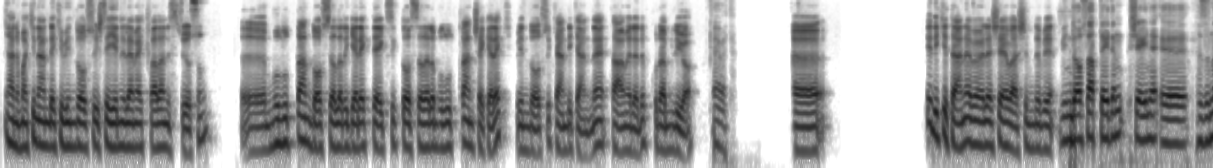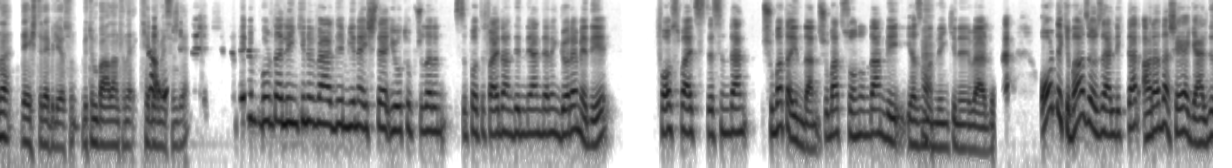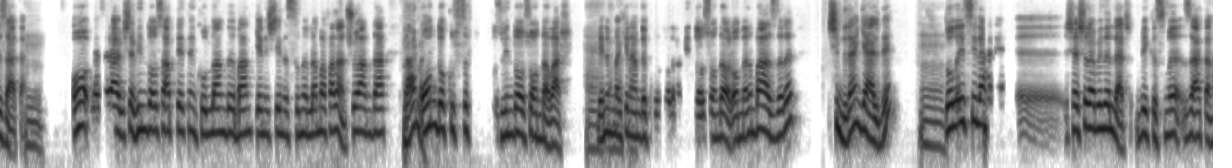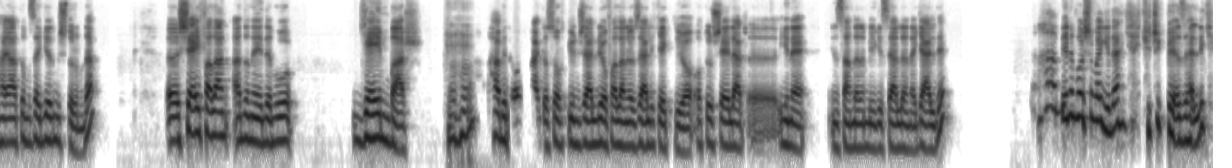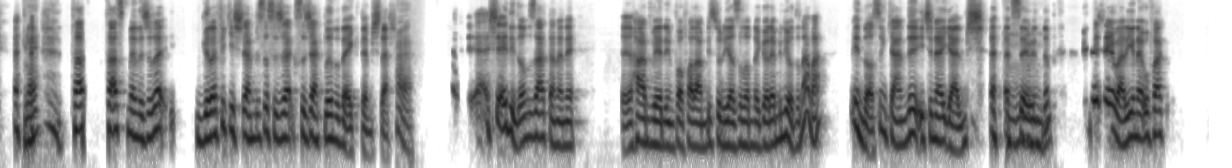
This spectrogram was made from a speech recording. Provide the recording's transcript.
yani makinendeki Windows'u işte yenilemek falan istiyorsun. Ee, buluttan dosyaları gerekli eksik dosyaları buluttan çekerek Windows'u kendi kendine tamir edip kurabiliyor. Evet. Ee, bir iki tane böyle şey var şimdi bir Windows Update'in şeyini e, hızını değiştirebiliyorsun. Bütün bağlantını kemirmesin diye. benim burada linkini verdiğim yine işte YouTube'cuların Spotify'dan dinleyenlerin göremediği Frostbite sitesinden Şubat ayından, Şubat sonundan bir yazının linkini verdim ben. Oradaki bazı özellikler arada şeye geldi zaten. Hı. O mesela işte Windows Update'in kullandığı band genişliğini sınırlama falan şu anda Var mı? 19.09 Windows 10'da var. He, Benim ben bakmadım. makinemde kurulu olan Windows 10'da var. Onların bazıları şimdiden geldi. Hı. Dolayısıyla hani e, şaşırabilirler. Bir kısmı zaten hayatımıza girmiş durumda. E, şey falan adı neydi bu Game Bar Hı hı. Ha bir de Microsoft güncelliyor falan özellik ekliyor. O tür şeyler e, yine insanların bilgisayarlarına geldi. Ha benim hoşuma giden küçük bir özellik. Ne? Task, Task Manager'a grafik işlemcisi sıcak sıcaklığını da eklemişler. He. E, şey değil onu zaten hani e, hardware info falan bir sürü yazılımda görebiliyordun ama Windows'un kendi içine gelmiş. Sevindim. Bir de şey var yine ufak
